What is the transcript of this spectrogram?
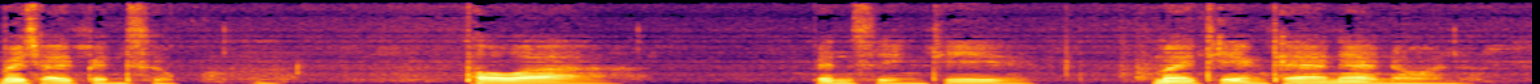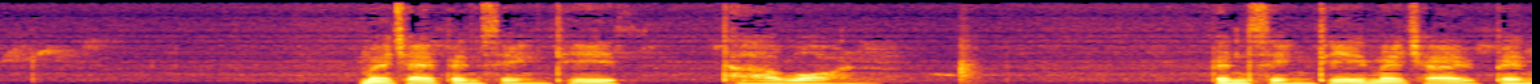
ไม่ใช่เป็นสุข เพราะว่าเป็นสิ่งที่ไม่เที่ยงแท้แน่นอน ไม่ใช่เป็นสิ่งที่ถาวร เป็นสิ่งที่ไม่ใช่เป็น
